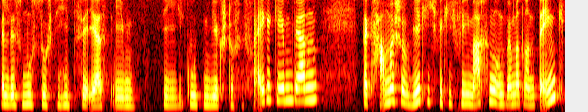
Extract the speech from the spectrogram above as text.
weil das muss durch die Hitze erst eben die guten Wirkstoffe freigegeben werden. Da kann man schon wirklich, wirklich viel machen und wenn man daran denkt,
